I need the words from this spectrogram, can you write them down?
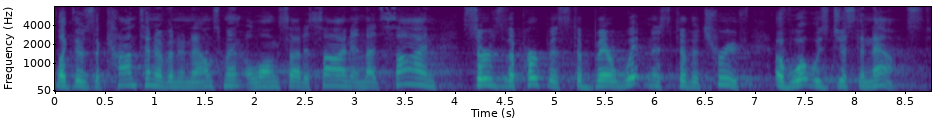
Like there's the content of an announcement alongside a sign, and that sign serves the purpose to bear witness to the truth of what was just announced.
